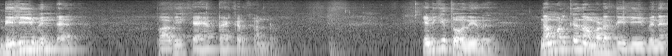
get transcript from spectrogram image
ദിലീപിന്റെ പവി കെയർ ടേക്കർ കണ്ടു. എനിക്ക് തോന്നിയത് നമ്മൾക്ക് നമ്മുടെ ദിലീപിനെ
